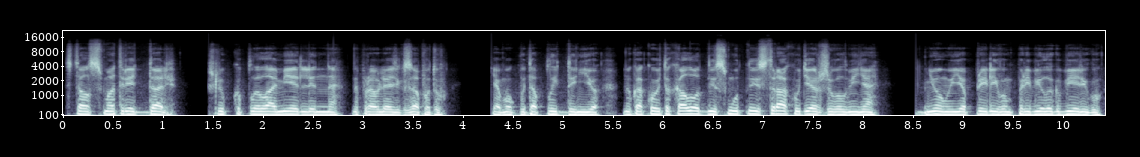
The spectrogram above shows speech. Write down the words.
стал смотреть вдаль. Шлюпка плыла медленно, направляясь к западу. Я мог бы доплыть до нее, но какой-то холодный смутный страх удерживал меня. Днем ее приливом прибило к берегу,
